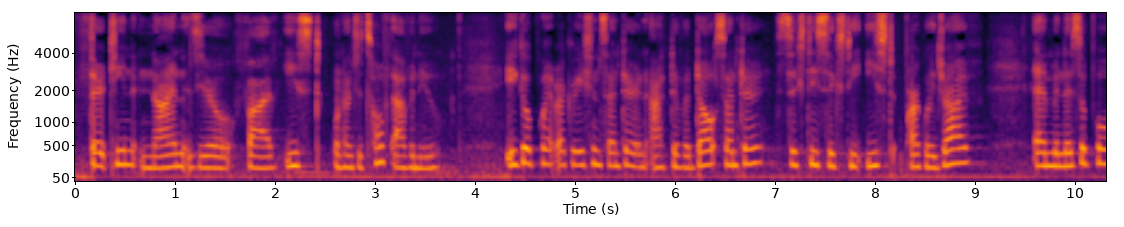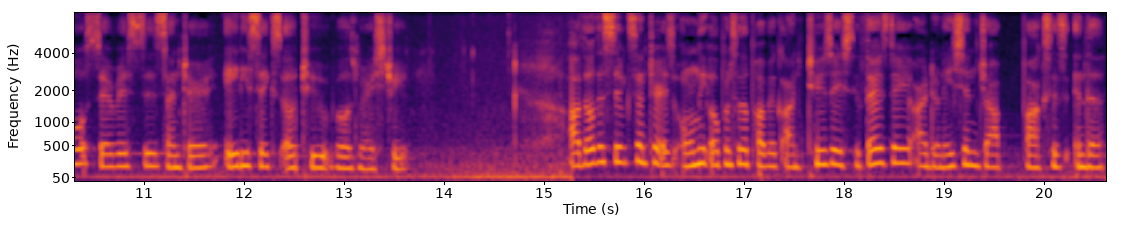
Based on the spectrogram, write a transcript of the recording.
13905 East 112th Avenue, Eagle Point Recreation Center and Active Adult Center, 6060 East Parkway Drive, and Municipal Services Center, 8602 Rosemary Street. Although the Civic Center is only open to the public on Tuesdays through Thursday, our donation drop boxes in the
